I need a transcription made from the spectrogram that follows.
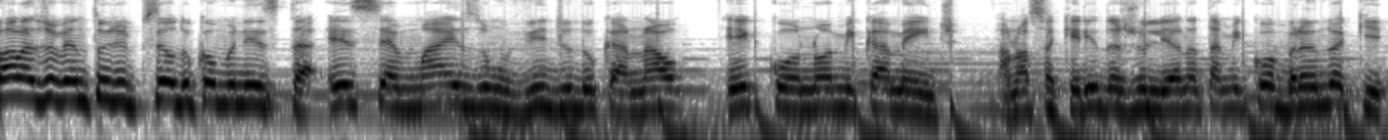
Fala juventude pseudo-comunista, esse é mais um vídeo do canal Economicamente. A nossa querida Juliana tá me cobrando aqui.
